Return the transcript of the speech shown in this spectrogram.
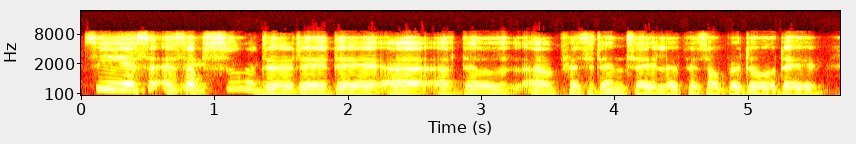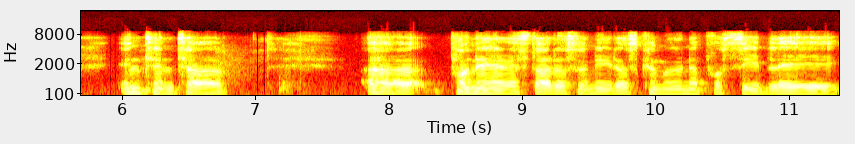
Sí, es, es absurdo de, de uh, del uh, presidente López Obrador de intentar uh, poner a Estados Unidos como una posible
